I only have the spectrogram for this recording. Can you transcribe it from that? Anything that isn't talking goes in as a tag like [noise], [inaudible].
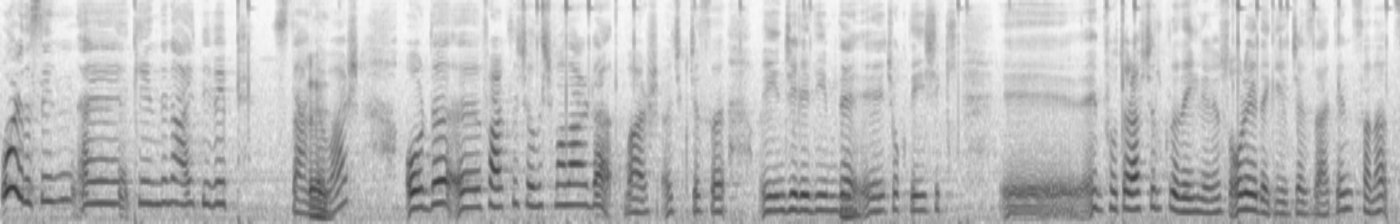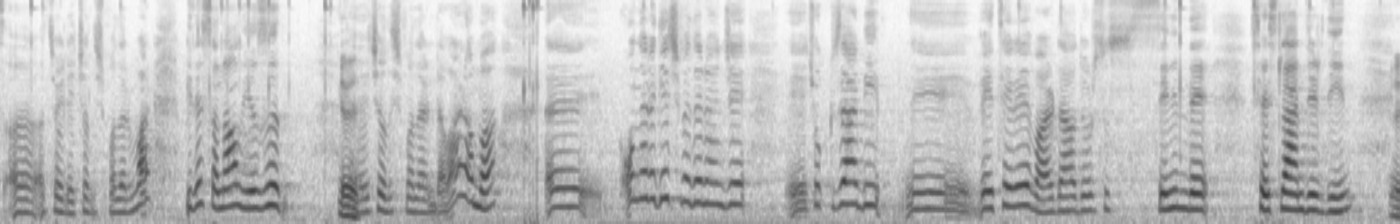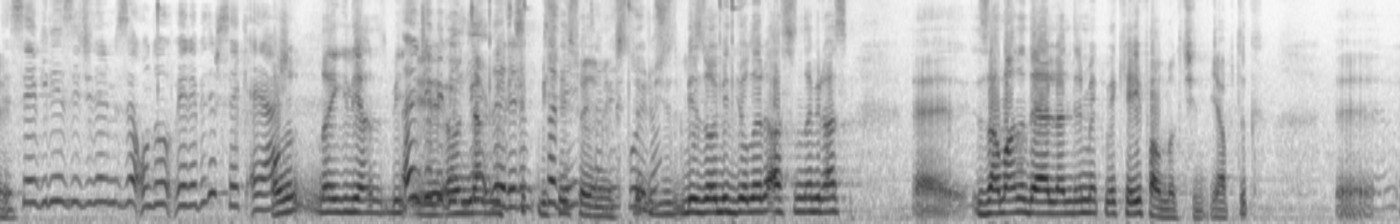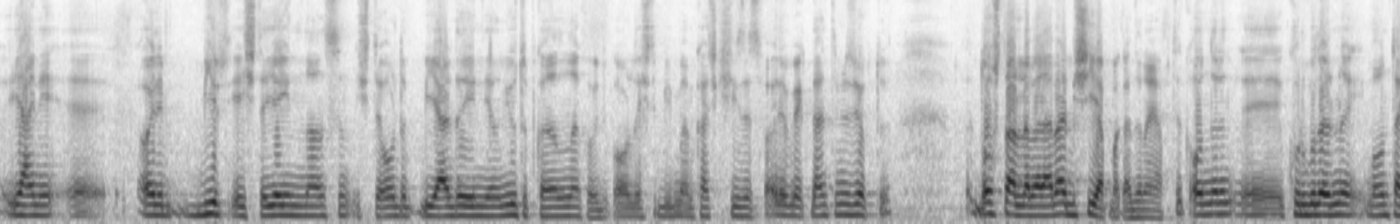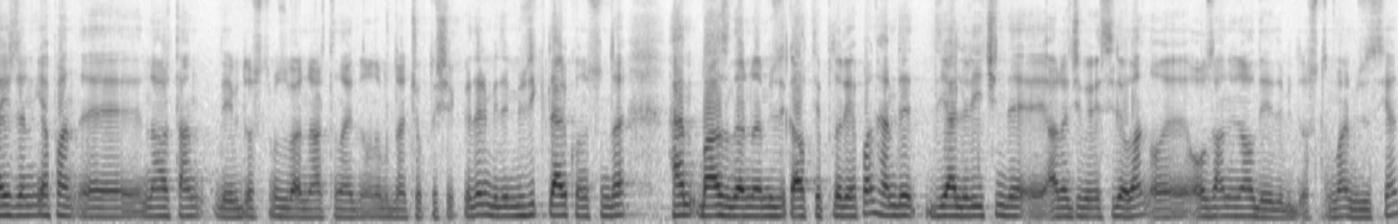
Bu arada senin e, kendine ait bir web siten Evet. var. Orada e, farklı çalışmalar da var açıkçası. E, incelediğimde e, çok değişik e, hem fotoğrafçılıkla da ilgileniyorsun. Oraya da geleceğiz zaten. Sanat e, atölye çalışmalarım var. Bir de sanal yazı Evet. e, çalışmalarında var ama e, onlara geçmeden önce e, çok güzel bir e, VTR var. Daha doğrusu senin de seslendirdiğin. Evet. E, sevgili izleyicilerimize onu verebilirsek eğer. Onunla ilgili yalnız bir, Önce bir e, bilgi önden bir verelim. küçük bir Tabii, şey söylemek tabii, istiyorum. buyurun. Biz, biz o videoları aslında biraz e, zamanı değerlendirmek ve keyif almak için yaptık. E, yani e, öyle bir işte yayınlansın işte orada bir yerde yayınlayalım YouTube kanalına koyduk. Orada işte bilmem kaç kişi izlesin falan öyle bir beklentimiz yoktu. Dostlarla beraber bir şey yapmak adına yaptık. Onların e, kurgularını, montajlarını yapan e, Nartan diye bir dostumuz var. Nartan Aydın ona buradan çok teşekkür ederim. Bir de müzikler konusunda hem bazılarına müzik altyapıları yapan hem de diğerleri için de e, aracı ve vesile olan e, Ozan Ünal diye de bir dostum var, müzisyen.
